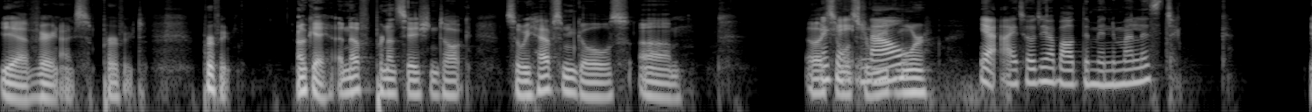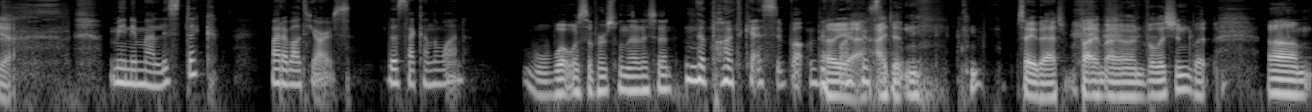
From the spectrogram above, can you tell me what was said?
Yeah, very nice. Perfect. Perfect. Okay, enough pronunciation talk. So we have some goals. Um, Alexia Okay, wants to now- read more. Yeah, I told you about the minimalist. Yeah. Minimalistic. What about yours? The second one. What was the first one that I said? The podcast about Oh yeah, I didn't say that by my own volition, but um,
